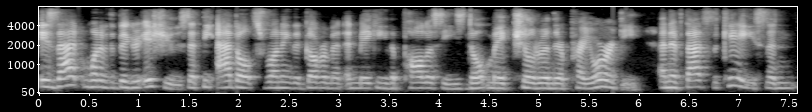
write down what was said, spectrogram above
Is that one of the bigger issues that the adults running the government and making the policies don't make children their priority? And if that's the case, then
